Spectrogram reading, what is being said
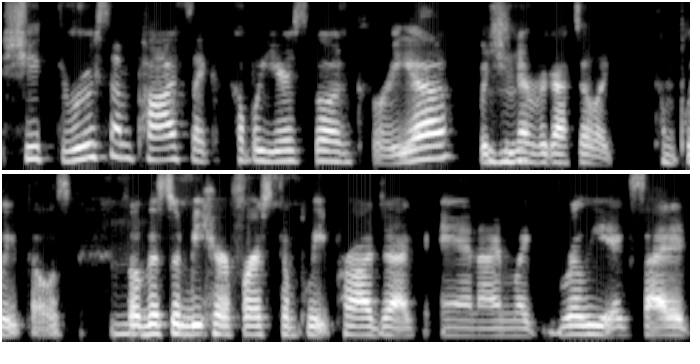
she threw some pots like a couple years ago in Korea, but she Mhm. never got to like complete those. So Mm. this would be her first complete project and I'm like really excited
